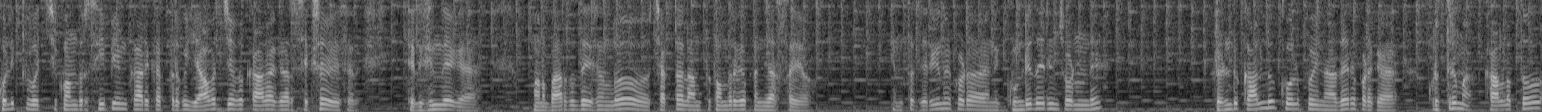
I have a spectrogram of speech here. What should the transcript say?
కొలిక్కి వచ్చి కొందరు సిపిఎం కార్యకర్తలకు యావజ్జీవ కారాగార శిక్ష వేశారు. తెలిసిందేగా మన భారతదేశంలో చట్టాలు అంత తొందరగా పనిచేస్తాయో? ఇంత జరిగినా కూడా ఆయన గుండె ధైర్యం చూడండి. రెండు కాళ్ళు కోల్పోయిన ఆధారపడక కృత్రిమ కాళ్ళతో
